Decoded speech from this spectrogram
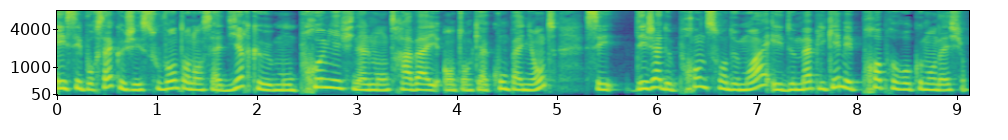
Et c'est pour ça que j'ai souvent tendance à dire que mon premier finalement travail en tant qu'accompagnante, c'est déjà de prendre soin de moi et de m'appliquer mes propres recommandations.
